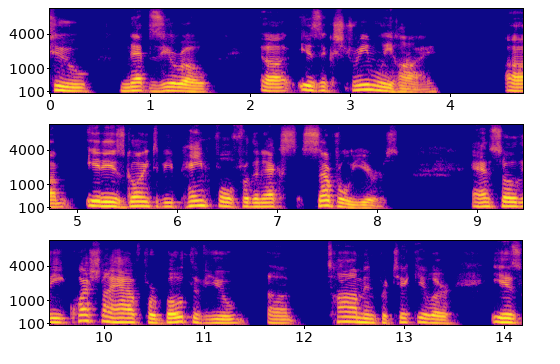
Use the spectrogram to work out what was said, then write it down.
to net zero uh, is extremely high. Um, it is going to be painful for the next several years. And so the question I have for both of you, uh, Tom in particular, is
